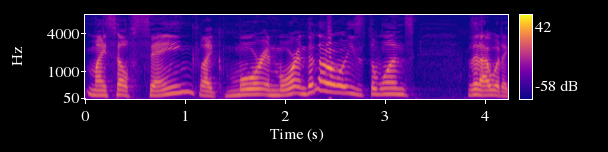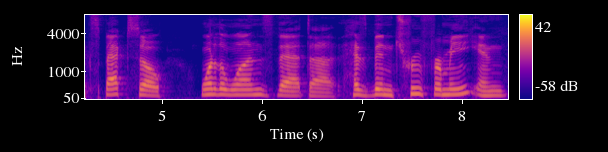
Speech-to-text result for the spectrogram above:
myself saying like more and more, and they're not always the ones that I would expect. So one of the ones that uh, has been true for me in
